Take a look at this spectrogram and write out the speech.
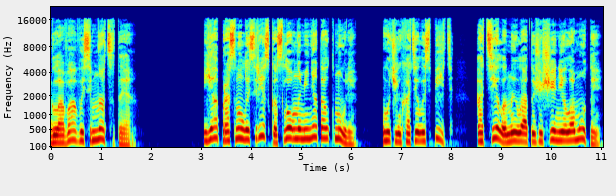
Глава 18 Я проснулась резко, словно меня толкнули. Очень хотелось пить, а тело ныло от ощущения ломоты.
